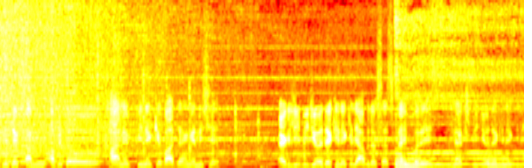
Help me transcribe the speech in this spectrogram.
अगली देख, हम अभी तो खाने पीने के बाद जाएँगे नीचे। अगली वीडियो देखने के लिए आप लोग सब्सक्राइब करें, नेक्स्ट वीडियो देखने के लिए।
